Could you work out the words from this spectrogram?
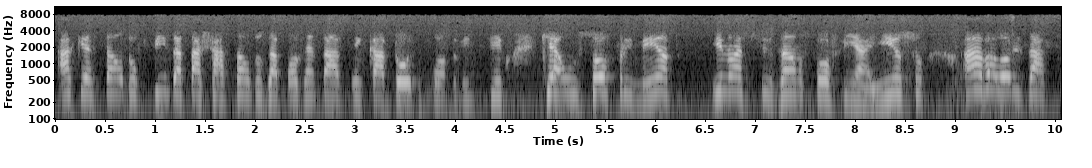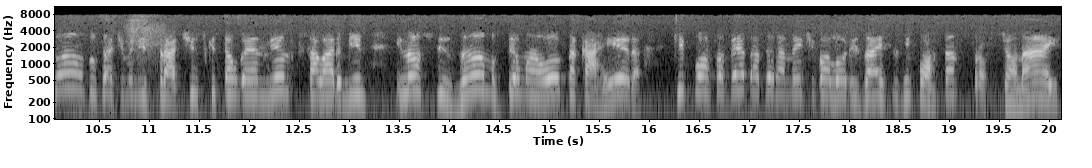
a questão do fim da taxação dos aposentados em 14,25, que é um sofrimento, e nós precisamos pôr fim a isso. A valorização dos administrativos que estão ganhando menos que salário mínimo, e nós precisamos ter uma outra carreira que possa verdadeiramente valorizar esses importantes profissionais.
